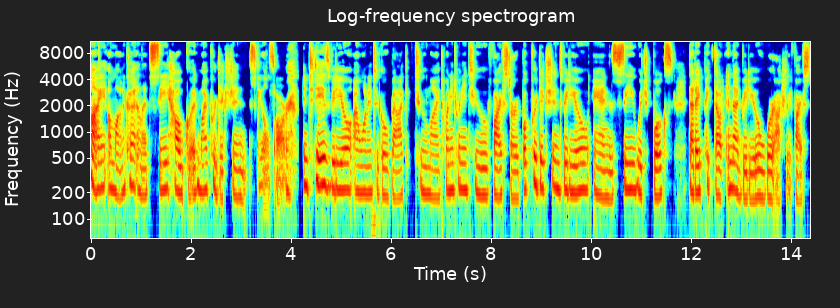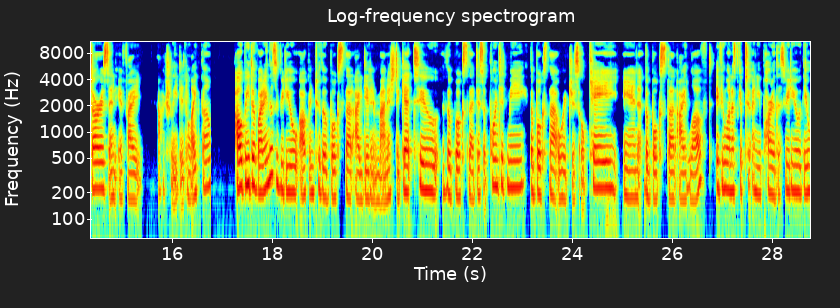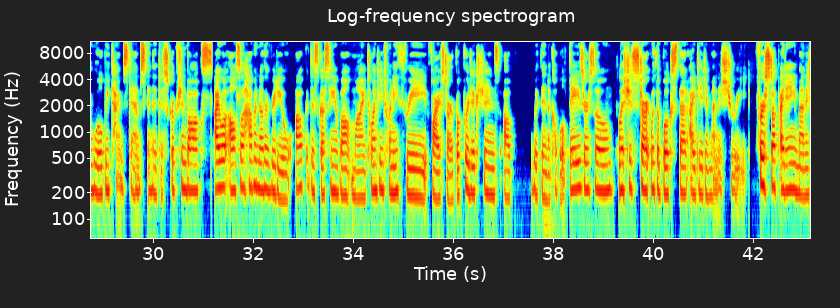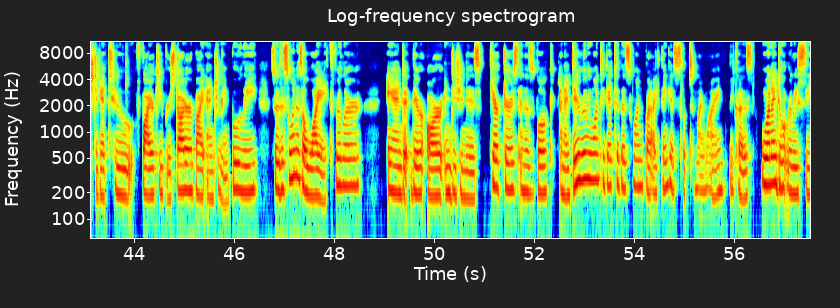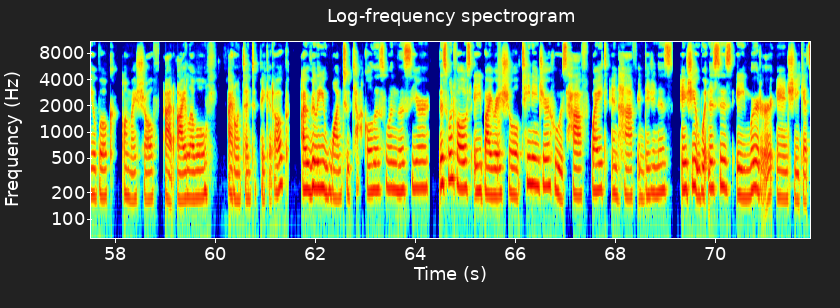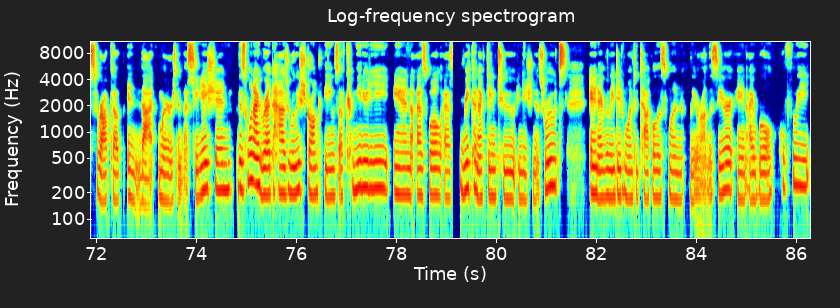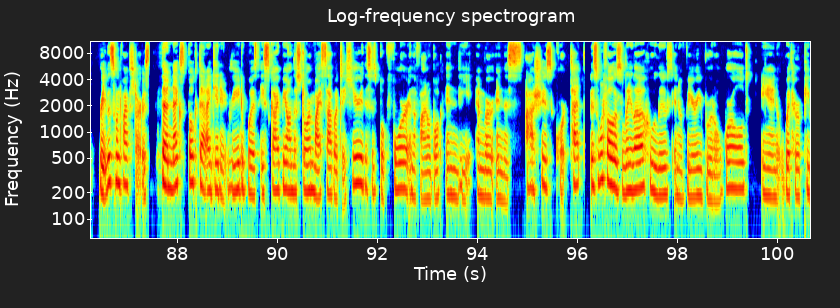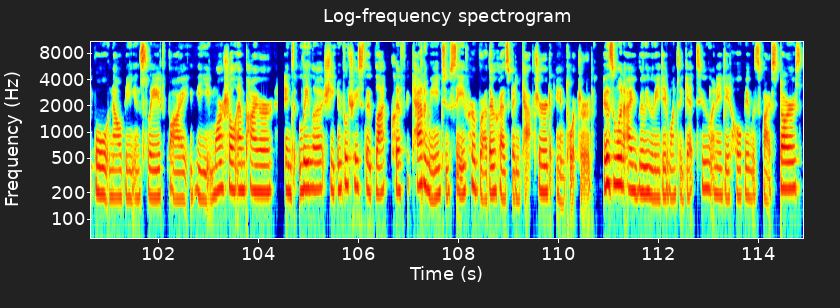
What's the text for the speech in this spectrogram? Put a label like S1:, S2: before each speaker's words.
S1: Hi, I'm Monica and let's see how good my prediction skills are. In today's video, I wanted to go back to my 2022 5-star book predictions video and see which books that I picked out in that video were actually 5 stars and if I actually did like them. I'll be dividing this video up into the books that I didn't manage to get to, the books that disappointed me, the books that were just okay, and the books that I loved. If you want to skip to any part of this video, there will be timestamps in the description box. I will also have another video up discussing about my 2023 5-star book predictions up within a couple of days or so. Let's just start with the books that I didn't manage to read. First up, I didn't manage to get to Firekeeper's Daughter by Angeline Boulley. So this one is a YA thriller and there are indigenous characters in this book and I did really want to get to this one but I think it slipped to my mind because when I don't really see a book on my shelf at eye level I don't tend to pick it up. I really want to tackle this one this year this one follows a biracial teenager who is half white and half indigenous, and she witnesses a murder and she gets wrapped up in that murder's investigation. This one I read has really strong themes of community and as well as reconnecting to indigenous roots and I really did want to tackle this one later on this year and I will hopefully rate this one 5 stars. The next book that I didn't read was A Sky Beyond the Storm by Sabaa Tahir. This is book 4 and the final book in the Ember in this Ashes quartet. This one follows Layla who lives in a very brutal world and with her people now being enslaved by the Martial Empire. And Layla, she infiltrates the Black Cliff Academy to save her brother who has been captured and tortured. This one I really, really did want to get to and I did hope it was 5 stars.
